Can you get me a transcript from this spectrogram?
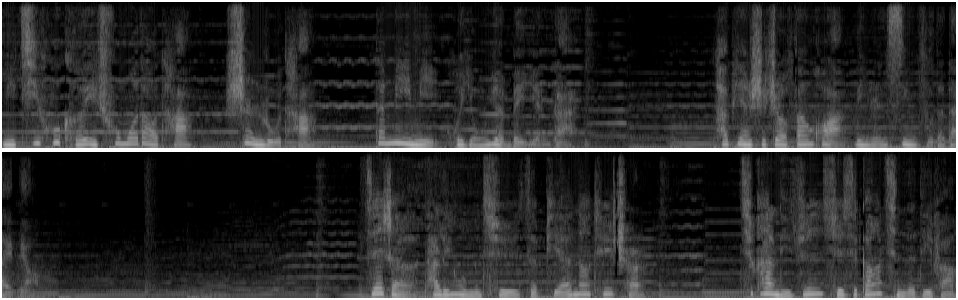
你几乎可以触摸到它，渗入它，但秘密会永远被掩盖。它便是这番话令人信服的代表。接着，他领我们去 The Piano Teacher，去看李军学习钢琴的地方。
